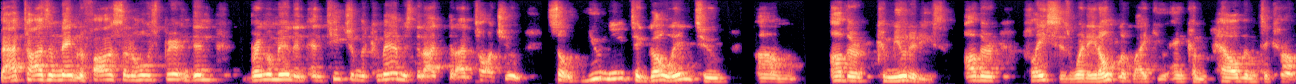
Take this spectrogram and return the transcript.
baptize them in the name of the Father, Son, and Holy Spirit, and then bring them in and, and teach them the commandments that I that I've taught you. So you need to go into um, other communities, other places where they don't look like you, and compel them to come.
